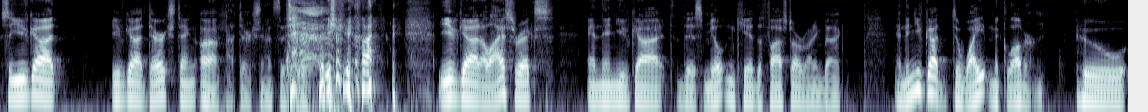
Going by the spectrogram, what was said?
So you've got you've got Derek Sting, uh, not Derek Sting. That's this year. you've, got, you've got Elias Ricks, and then you've got this Milton kid, the five star running back, and then you've got Dwight McGlothern, who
